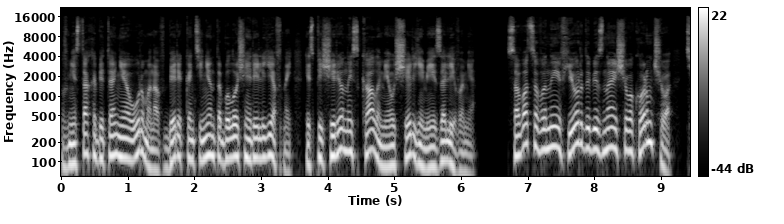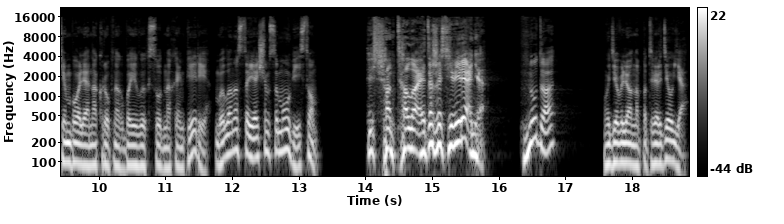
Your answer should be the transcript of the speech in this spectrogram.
В местах обитания урманов берег континента был очень рельефный, испещренный скалами, ущельями и заливами. Соваться в иные фьорды без знающего кормчего, тем более на крупных боевых суднах Империи, было настоящим самоубийством. «И Шантала, это же северяне!» «Ну да», Удивленно подтвердил я.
